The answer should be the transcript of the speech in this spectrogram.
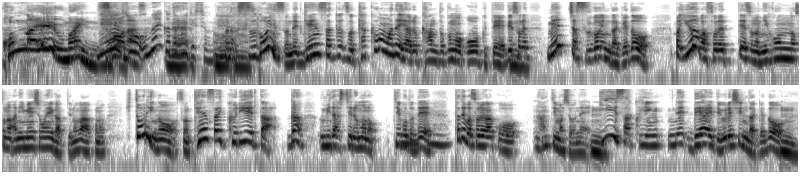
こんな絵うまいんだ。ねそうなんです。そう、うまい方多いですよね。だからすごいんですよね。原作、そう脚本までやる監督も多くて、で、それめっちゃすごいんだけど、まあ、いわばそれって、その日本のそのアニメーション映画っていうのが、この一人のその天才クリエイターが生み出しているものっていうことで、例えばそれがこう、なんて言いましょうね、ん。いい作品ね、出会えて嬉しいんだけど、ん。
